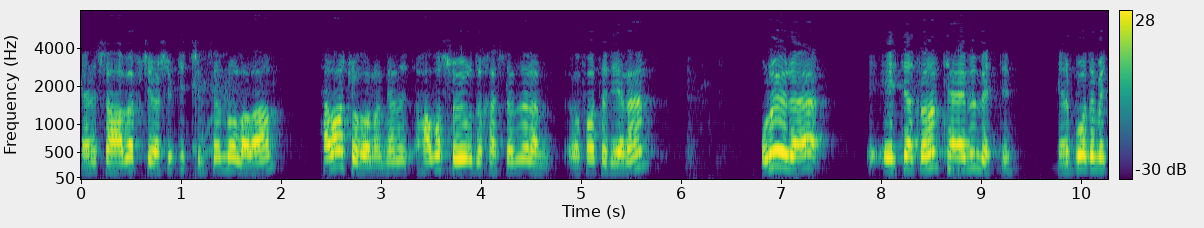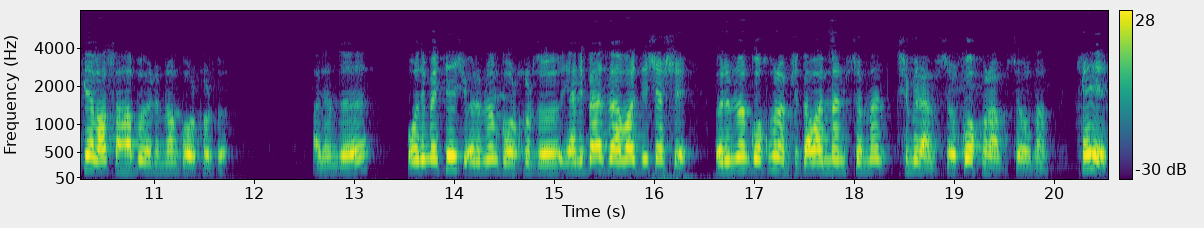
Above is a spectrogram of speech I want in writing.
Yəni, sahabə fikirləşib ki, çimsən nə olaram? Həlak olaram. Yəni, hava soyuqdur, xəstələnərəm, vəfat edəyərəm. Ona görə ehtiyatlanıb təəmmüm etdim. Yəni, bu o demək deyil, sahabə ölümdən qorxurdu. Aydındır? O demək deyil ki, ölümdən qorxurdu. Yəni, bəzilər var deyir ki, ölümdən qorxmuram ki, davay mən, mən çimirəm, qorxmuram soyuqdan. Xeyr,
